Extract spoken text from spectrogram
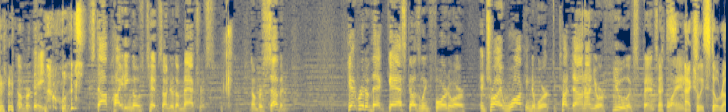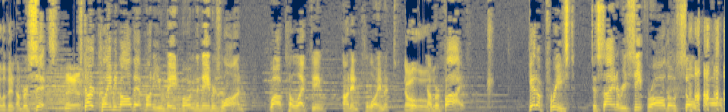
Number eight. What? Stop hiding those tips under the mattress. Number seven. Get rid of that gas guzzling four door and try walking to work to cut down on your fuel expense That's claim. actually still relevant. Number six. Yeah. Start claiming all that money you made mowing the neighbor's lawn while collecting unemployment. Oh. Number five, get a priest to sign a receipt for all those so-called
